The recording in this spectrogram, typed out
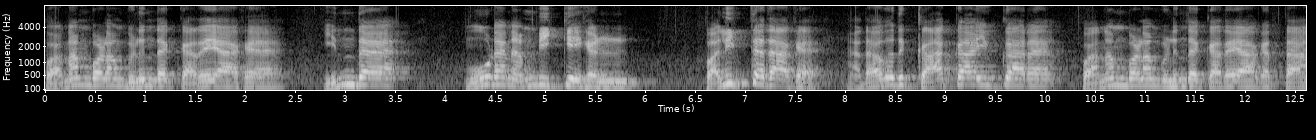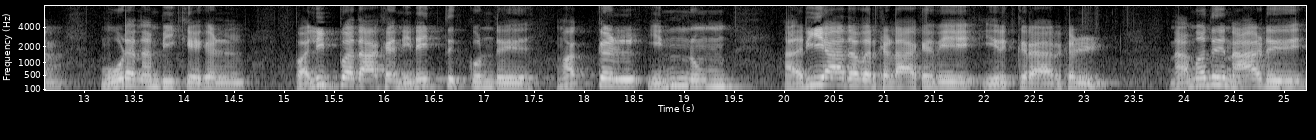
பணம்பழம் விழுந்த கதையாக இந்த மூட நம்பிக்கைகள் பலித்ததாக அதாவது காக்காய் உட்கார பணம்பழம் விழுந்த கதையாகத்தான் மூட நம்பிக்கைகள் பலிப்பதாக நினைத்து கொண்டு மக்கள் இன்னும் அறியாதவர்களாகவே இருக்கிறார்கள். நமது நாடு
